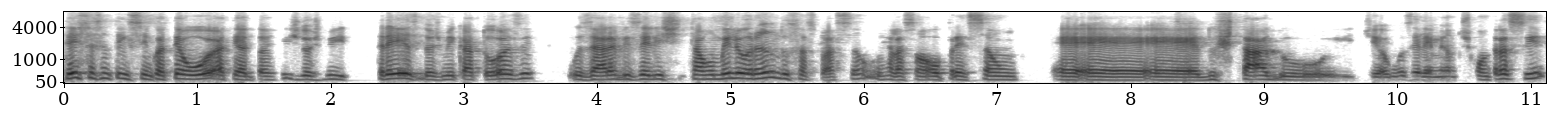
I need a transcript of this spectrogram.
Desde 65 até, até 2013, 2014, os árabes eles estavam melhorando sua situação em relação à opressão é, é, é, do Estado e de alguns elementos contra si.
